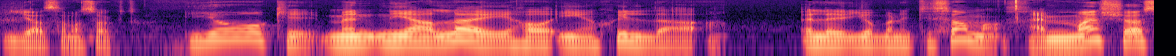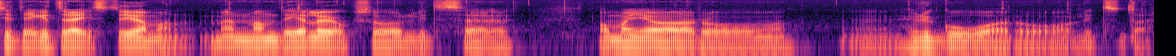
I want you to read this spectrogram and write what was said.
gör samma sak. Då. Ja okej, men ni alla är, har enskilda, eller jobbar ni tillsammans? Nej, man kör sitt eget race, det gör man. Men man delar ju också lite så här, vad man gör och hur det går och lite sånt där.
